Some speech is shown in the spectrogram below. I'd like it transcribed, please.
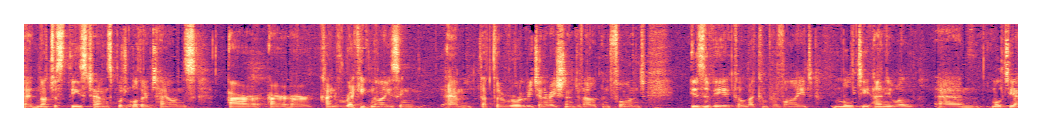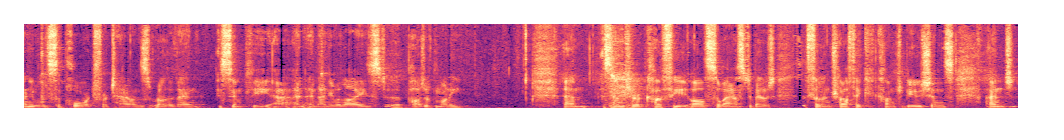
uh, not just these towns, but other towns are, are, are kind of recognising um, that the Rural Regeneration and Development Fund is a vehicle that can provide multi-annual um, multi-annual support for towns rather than simply uh, an, an annualised uh, pot of money. Um, Senator Coffey also asked about philanthropic contributions, and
